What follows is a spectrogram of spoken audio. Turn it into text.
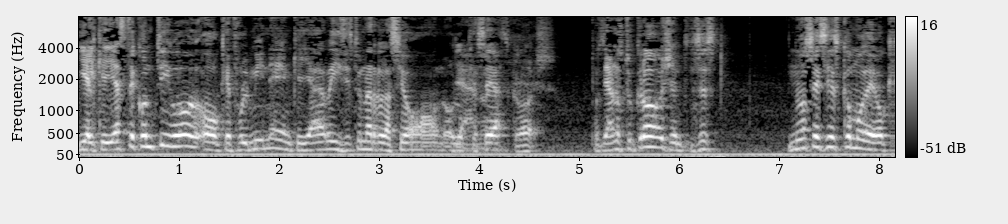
Y el que ya esté contigo o que fulmine en que ya hiciste una relación o Ya lo que no sea, es crush. pues ya no es tu crush. Entonces, no sé si es como de, ok,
